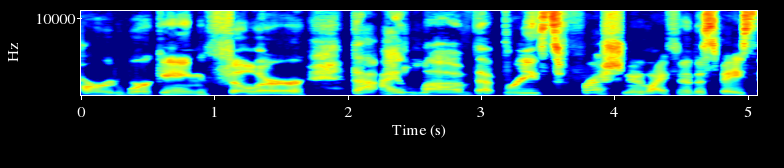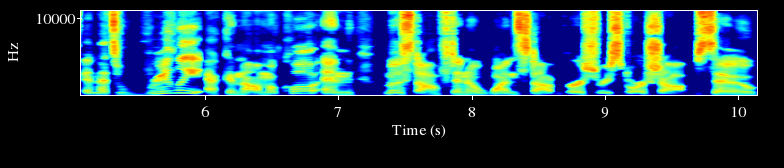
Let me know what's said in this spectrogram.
hardworking filler that I love that breathes fresh new life into the space and that's really economical and most often a one stop grocery store shop. So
